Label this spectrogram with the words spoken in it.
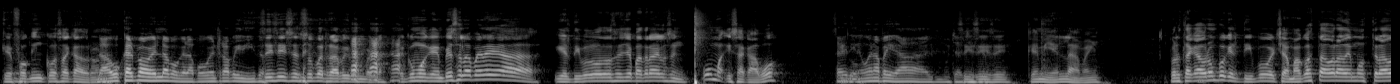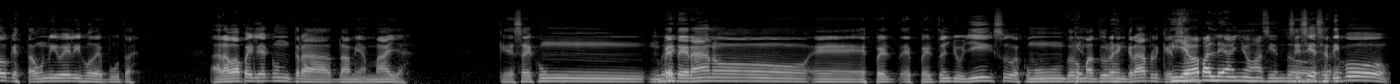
Qué fucking cosa La cabrón. voy a buscar para verla porque la puedo ver rapidito. Sí, sí, sí, es súper rápido, en verdad. es como que empieza la pelea y el tipo se echa para atrás y le hacen puma y se acabó. O sea, que tiene buena pegada el muchacho. Sí, sí, sí. Qué mierda, men. Pero está cabrón porque el tipo, el chamaco hasta ahora ha demostrado que está a un nivel hijo de puta. Ahora va a pelear contra Damian Maya. Que ese es un, veterano eh, exper- experto en jiu-jitsu. Es como uno de los más duros en grappling. que Y eso- lleva un par de años haciendo. Sí, sí, ese pero- tipo,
